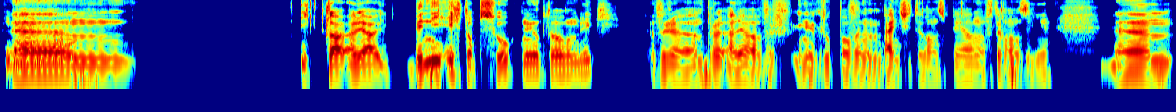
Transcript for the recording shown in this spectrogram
die um, ik, ja, ik ben niet echt op zoek nu op het ogenblik. Voor, uh, een, ja, voor in een groep of een bandje te gaan spelen of te gaan zingen. Um,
